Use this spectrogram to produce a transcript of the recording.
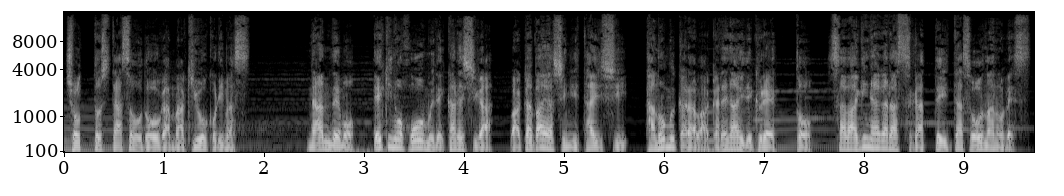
ちょっとした騒動が巻き起こります。何でも、駅のホームで彼氏が若林に対し、頼むから別れないでくれ、と騒ぎながらすがっていたそうなのです。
